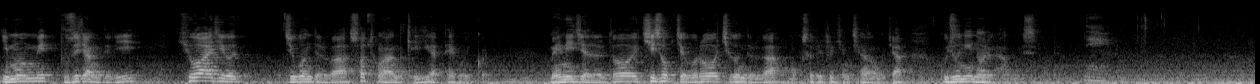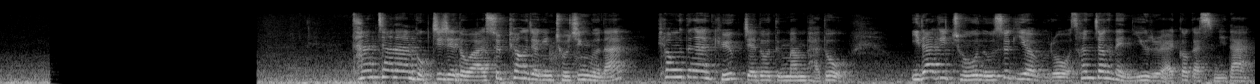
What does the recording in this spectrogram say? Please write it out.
임원 및 부수장들이 휴화 직원들과 소통하는 계기가 되고 있고요. 매니저들도 지속적으로 직원들과 목소리를 경청하고자 꾸준히 노력하고 있습니다. 네. 탄탄한 복지제도와 수평적인 조직 문화, 평등한 교육제도 등만 봐도 일하기 좋은 우수기업으로 선정된 이유를 알 것 같습니다.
